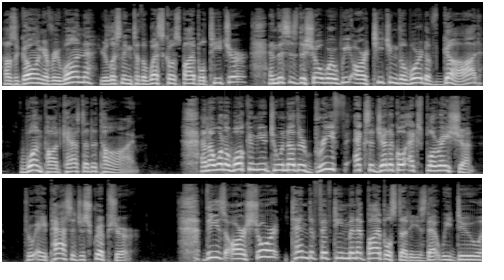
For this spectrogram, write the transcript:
How's it going, everyone? You're listening to the West Coast Bible Teacher, and this is the show where we are teaching the Word of God, one podcast at a time. And I want to welcome you to another brief exegetical exploration through a passage of Scripture. These are short 10 to 15 minute Bible studies that we do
